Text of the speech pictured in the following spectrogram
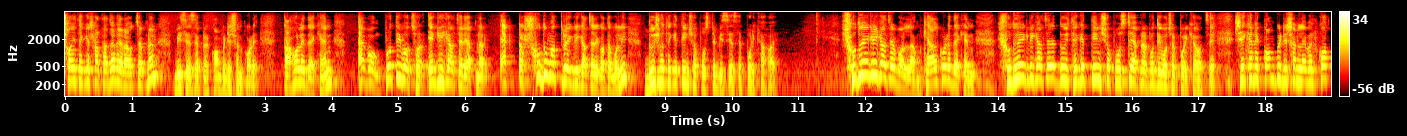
ছয় থেকে সাত হাজার এরা হচ্ছে আপনার বিসিএস আপনার কম্পিটিশন করে। তাহলে দেখেন, এবং প্রতি বছর এগ্রিকালচারে আপনার একটা শুধুমাত্র এগ্রিকালচারের কথা বলি, দুইশো থেকে তিনশো পোস্টে বিসিএসের পরীক্ষা হয়। শুধু এগ্রিকালচার বললাম, খেয়াল করে দেখেন, শুধু এগ্রিকালচারে দুই থেকে তিনশো পোস্টে আপনার প্রতি বছর পরীক্ষা হচ্ছে। সেখানে কম্পিটিশন লেভেল কত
